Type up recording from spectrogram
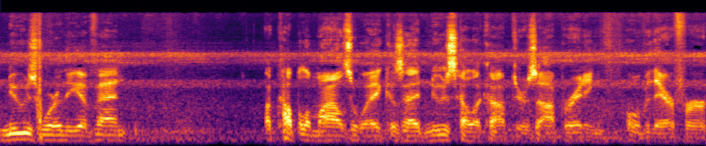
newsworthy event a couple of miles away because I had news helicopters operating over there for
